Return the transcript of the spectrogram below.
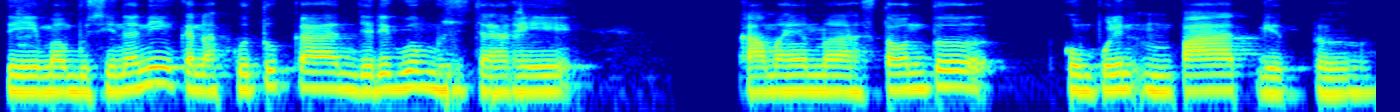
si Mabusina nih kena kutukan, jadi gue mesti cari Kamayama Stone tuh kumpulin empat gitu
